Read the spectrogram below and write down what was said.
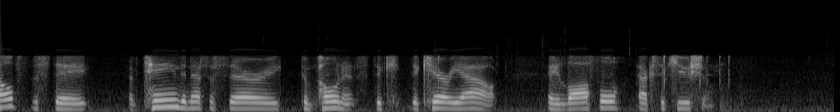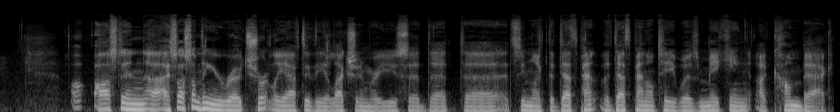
helps the state obtain the necessary components to, to carry out a lawful execution. Austin, uh, I saw something you wrote shortly after the election where you said that uh, it seemed like the death pen- the death penalty was making a comeback.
